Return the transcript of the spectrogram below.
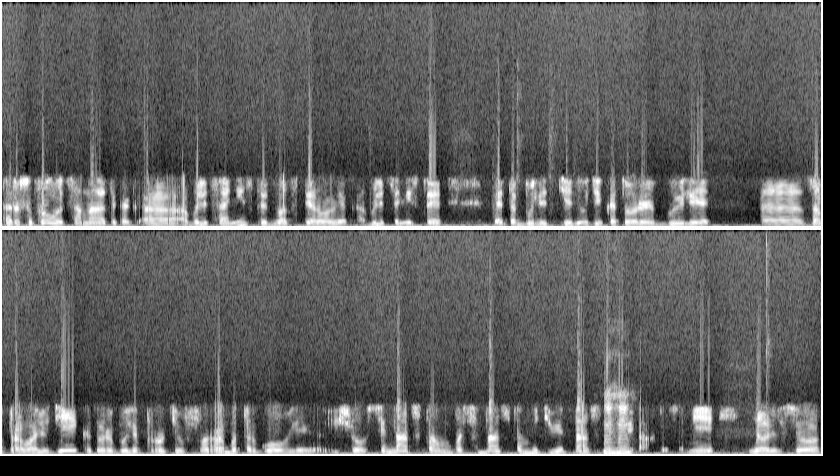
расшифровывается она это как э, аболиционисты 21 века. Аболиционисты это были те люди, которые были э, за права людей, которые были против работорговли еще в 17, 18 и 19 mm-hmm. веках. То есть они делали все,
